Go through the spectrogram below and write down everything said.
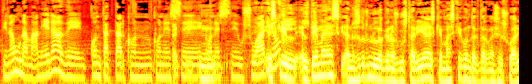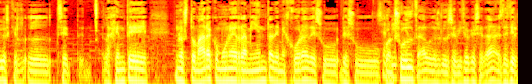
¿tiene alguna manera de contactar con, con ese, Mm, con ese usuario? Es que el, el tema es que a nosotros lo que nos gustaría es que más que contactar con ese usuario es que el- el- se- la gente nos tomara como una herramienta de mejora de su, de su Servicio. consulta o del servicio que se da. Es decir,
